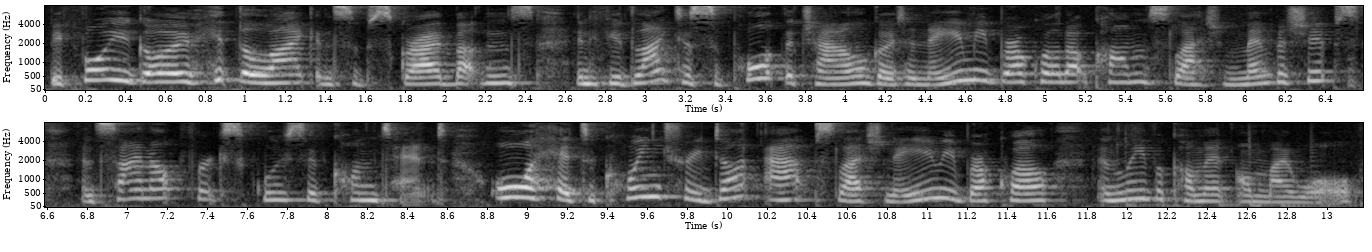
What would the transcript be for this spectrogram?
Before you go, hit the like and subscribe buttons, and if you'd like to support the channel, go to naomibrockwell.com slash memberships and sign up for exclusive content, or head to cointree.app slash naomibrockwell and leave a comment on my wall.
